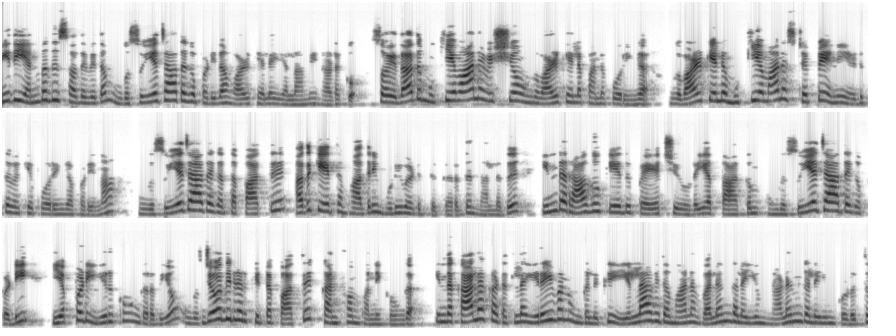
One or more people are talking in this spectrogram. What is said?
மீதி எண்பது சதவீதம் உங்கள் சுயஜாதகப்படி தான் வாழ்க்கையில் எல்லாமே நடக்கும். ஸோ ஏதாவது முக்கியமான விஷயம் உங்கள் வாழ்க்கையில் பண்ண போகிறீங்க உங்கள் வாழ்க்கையில் முக்கியமான ஸ்டெப்பை நீ எடுத்து வைக்க போகிறீங்க அப்படின்னா உங்கள் சுயஜாதகத்தை பார்த்து அதுக்கேற்ற மாதிரி முடிவெடுத்துக்கிறது நல்லது. இந்த ராகு கேது பெயர்ச்சியுடைய பார்க்கும் உங்கள் சுயஜாதகப்படி எப்படி இருக்குங்கிறதையும் உங்கள் ஜோதிடர்கிட்ட பார்த்து கன்ஃபார்ம் பண்ணிக்கோங்க. இந்த காலகட்டத்தில் இறைவன் உங்களுக்கு எல்லா விதமான வளங்களையும் நலன்களையும் கொடுத்து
